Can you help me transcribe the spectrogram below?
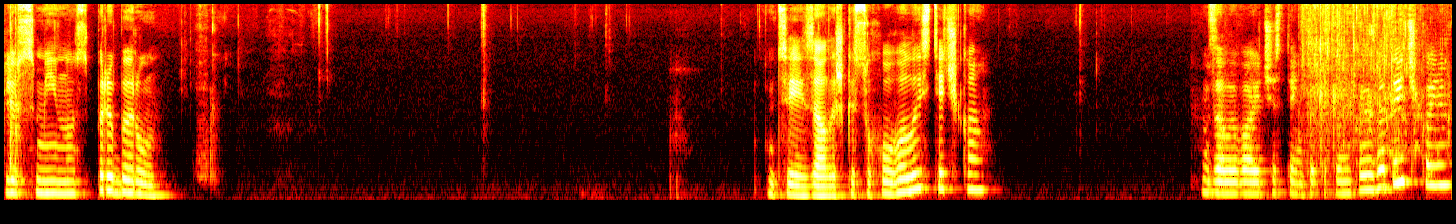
Плюс-мінус. Приберу цієї залишки сухого листячка. Заливаю частенько тепленькою водичкою.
